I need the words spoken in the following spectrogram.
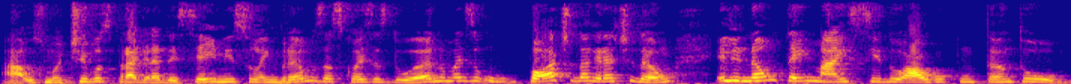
ah, os motivos para agradecer e nisso lembramos as coisas do ano, mas o pote da gratidão, ele não tem mais sido algo com tanto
